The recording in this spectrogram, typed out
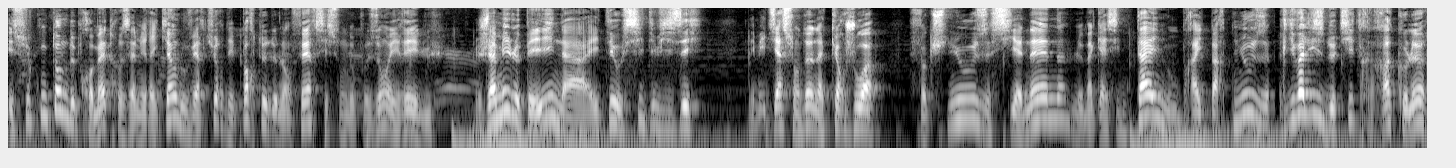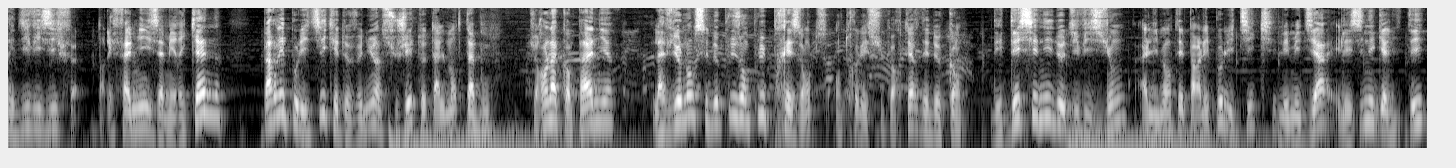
et se contente de promettre aux Américains l'ouverture des portes de l'enfer si son opposant est réélu. Jamais le pays n'a été aussi divisé. Les médias s'en donnent à cœur joie. Fox News, CNN, le magazine Time ou Breitbart News rivalisent de titres racoleurs et divisifs. Dans les familles américaines, parler politique est devenu un sujet totalement tabou. Durant la campagne, la violence est de plus en plus présente entre les supporters des deux camps. Des décennies de division, alimentées par les politiques, les médias et les inégalités,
